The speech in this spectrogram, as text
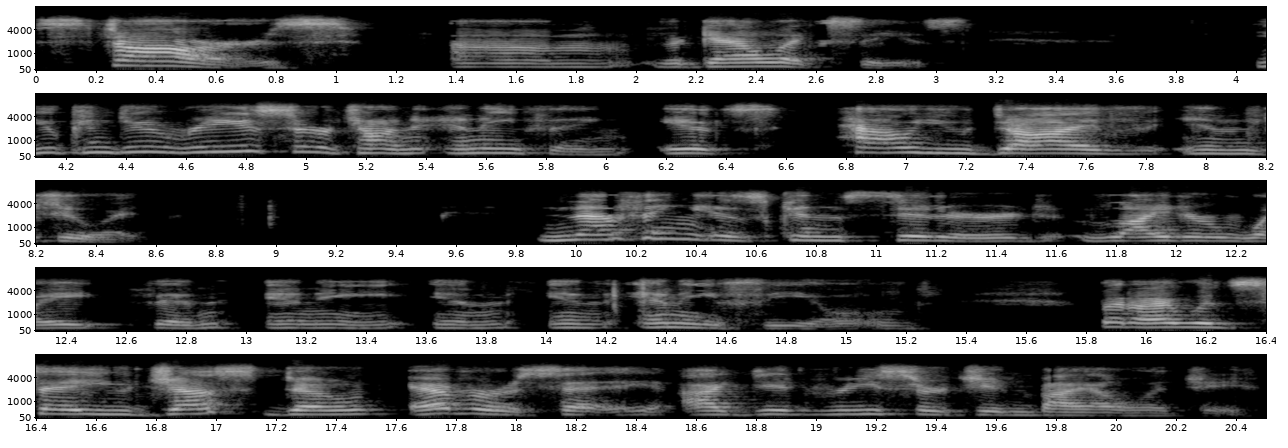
stars, um, the galaxies. You can do research on anything. It's how you dive into it. Nothing is considered lighter weight than any in, in any field. But I would say you just don't ever say, I did research in biology.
